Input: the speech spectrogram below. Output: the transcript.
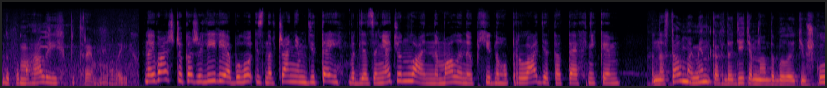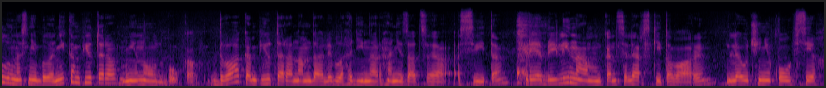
допомагали їх, підтримували їх. Найважче, каже Лілія, було із навчанням дітей, бо для занять онлайн не мали необхідного приладдя та техніки. Настал момент, когда детям надо было идти в школу. У нас не было ни компьютеров, ни ноутбуков. Два компьютера нам дали благодійная организация «Освита». Приобрели нам канцелярские товары для учеников всех.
